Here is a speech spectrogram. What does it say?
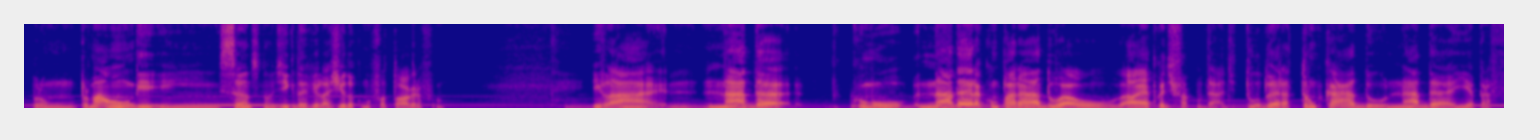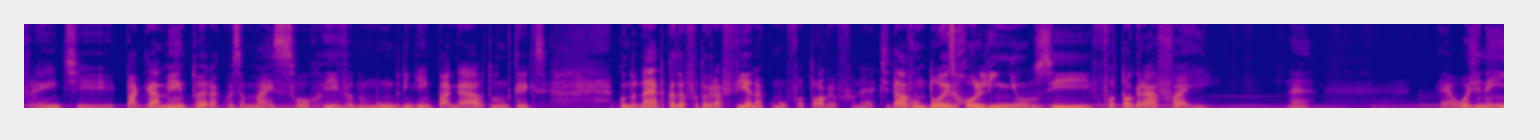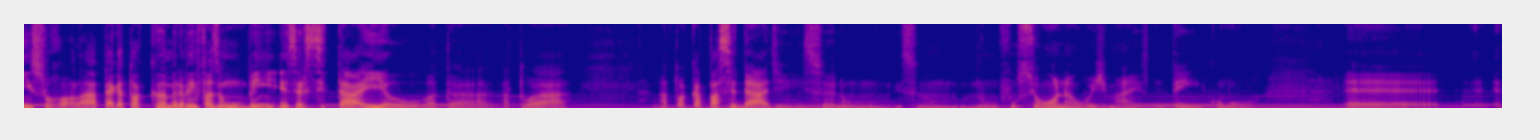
para um, uma ONG em Santos, no DIC da Vila Gilda, como fotógrafo. E lá nada como nada era comparado ao, à época de faculdade. Tudo era truncado, nada ia para frente, pagamento era a coisa mais horrível do mundo, ninguém pagava, todo mundo queria que quando na época da fotografia, né, como fotógrafo, né, te davam dois rolinhos e fotografa aí, né? É, hoje nem isso rola. Ah, pega a tua câmera, vem fazer um, vem exercitar aí o, a, a tua a tua capacidade. Isso não, isso não, não funciona hoje mais. Não tem como. É,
